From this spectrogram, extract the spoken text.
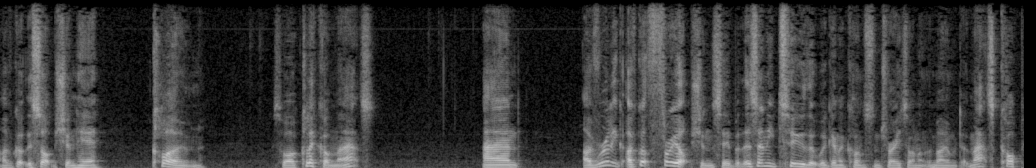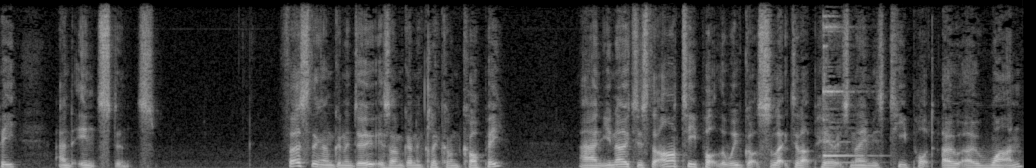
I've got this option here clone so I'll click on that and I've really I've got three options here but there's only two that we're going to concentrate on at the moment and that's copy and instance. First thing I'm going to do is I'm going to click on copy. And you notice that our teapot that we've got selected up here its name is teapot 001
